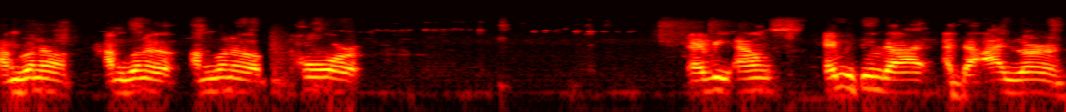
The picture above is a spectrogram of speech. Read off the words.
I'm gonna. I'm gonna. I'm gonna pour every ounce, everything that I that I learned,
